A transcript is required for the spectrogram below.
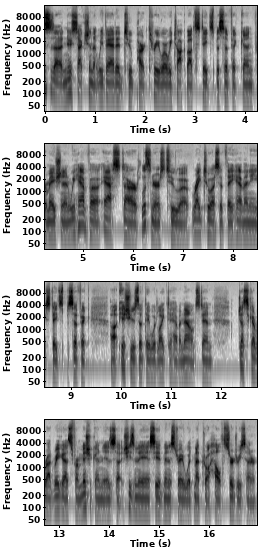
This is a new section that we've added to part three where we talk about state specific information. And we have uh, asked our listeners to uh, write to us if they have any state specific uh, issues that they would like to have announced. And Jessica Rodriguez from Michigan is uh, she's an ASC administrator with Metro Health Surgery Center,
